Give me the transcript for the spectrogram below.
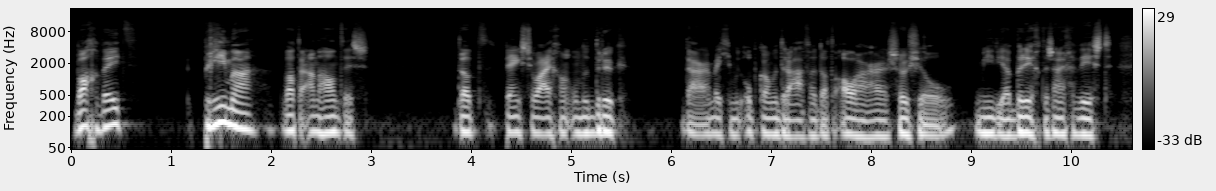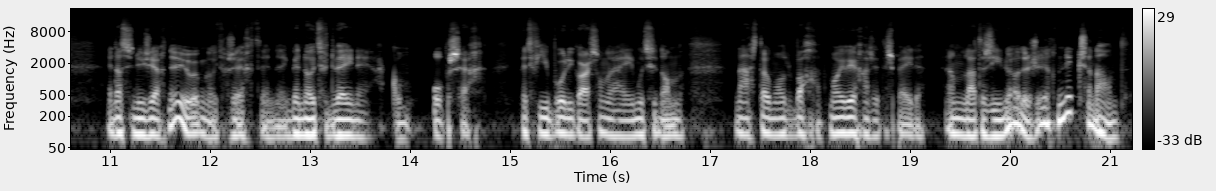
Bach weet prima wat er aan de hand is. Dat Peng Shuai gewoon onder druk daar een beetje moet opkomen draven. Dat al haar social media berichten zijn gewist. En dat ze nu zegt, nee, dat heb ik nooit gezegd. En ik ben nooit verdwenen. Ja, kom op zeg. Met vier bodyguards om haar heen moet ze dan naast Thomas Bach het mooi weer gaan zitten spelen. En dan laten zien, oh, er is echt niks aan de hand.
